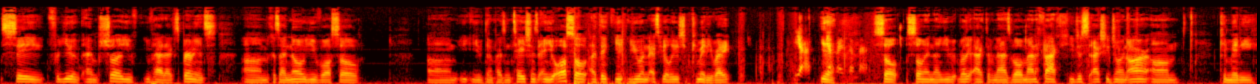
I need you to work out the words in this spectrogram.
see for you. I'm sure you've you've had that experience um, because I know you've also um, you, have done presentations, and you also, I think, you you in the SBO Leadership Committee, right? Yeah. Yeah. Yep, I've done that. So, so, and uh, you're really active in ASBO. Matter of fact, you just actually joined our um, committee,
